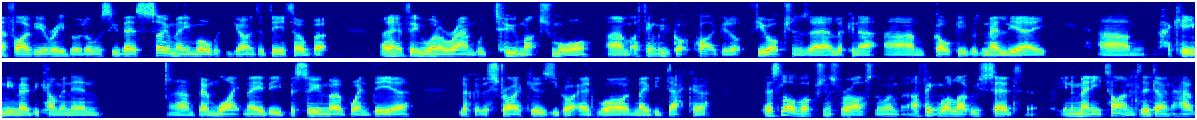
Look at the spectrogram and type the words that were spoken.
a five-year rebuild. Obviously, there's so many more we could go into detail, but I don't think we want to ramble too much more. Um, I think we've got quite a good few options there. Looking at um, goalkeepers, Meslier, um, Hakimi maybe coming in, um, Ben White maybe, Bissouma, Buendia. Look at the strikers. You've got Edouard, maybe Daka there's a lot of options for Arsenal, and I think what, like we've said, you know, many times they don't have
